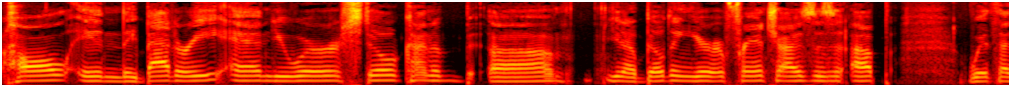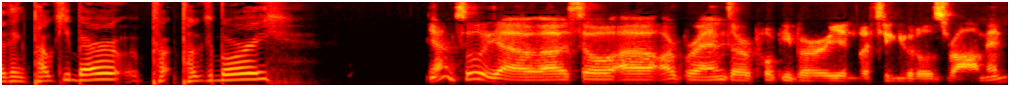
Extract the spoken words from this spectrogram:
hall in the battery, and you were still kind of, uh, you know, building your franchises up with, I think, Poke Burri. Pokeberry. Yeah, absolutely. Yeah. Uh, so uh, our brands are Poke Burri and Lifting Noodles Ramen.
